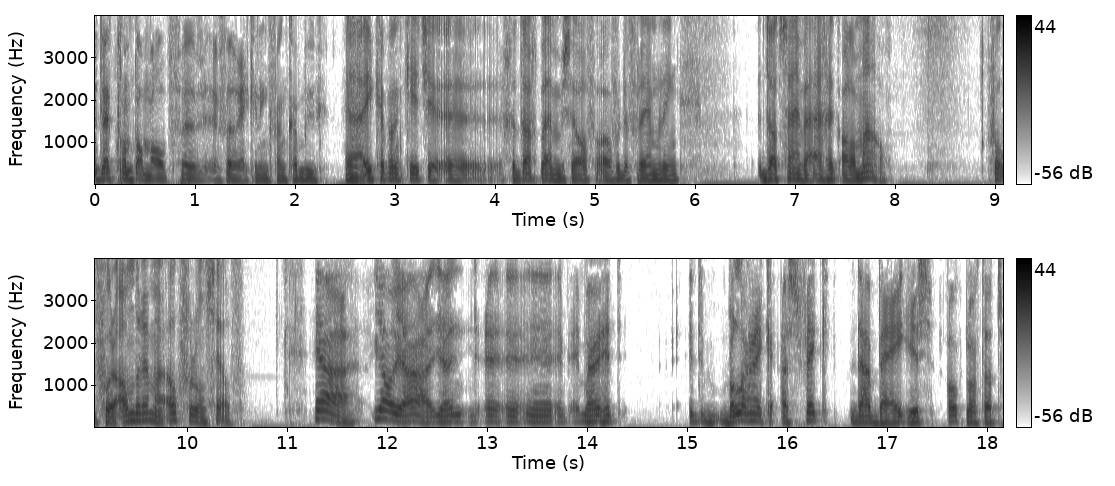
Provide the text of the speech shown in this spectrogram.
dat komt allemaal op voor rekening van Camus. Ja, ik heb een keertje gedacht bij mezelf over de vreemdeling. Dat zijn we eigenlijk allemaal. Voor, voor anderen, maar ook voor onszelf. Ja, ja, ja. ja eh, eh, eh, maar het, het belangrijke aspect daarbij is ook nog dat...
